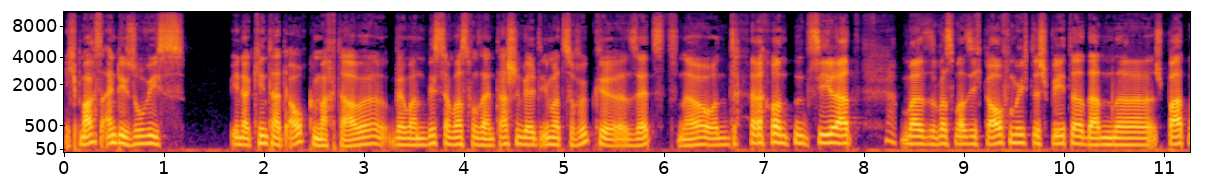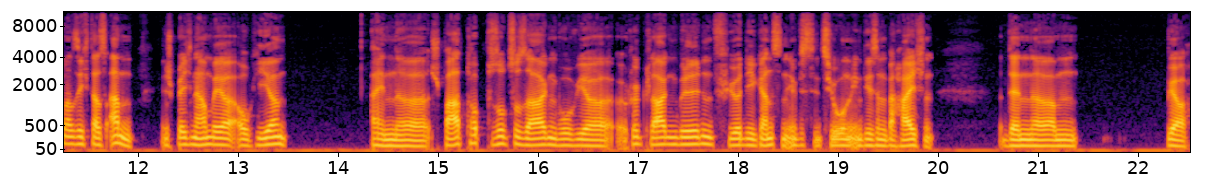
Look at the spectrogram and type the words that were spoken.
ich mache es eigentlich so, wie ich es in der Kindheit auch gemacht habe, wenn man ein bisschen was von seinem Taschengeld immer zurücksetzt ne, und, und ein Ziel hat, was man sich kaufen möchte später, dann äh, spart man sich das an. Entsprechend haben wir ja auch hier einen äh, Spartopf sozusagen, wo wir Rücklagen bilden für die ganzen Investitionen in diesen Bereichen. Denn ähm, ja,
